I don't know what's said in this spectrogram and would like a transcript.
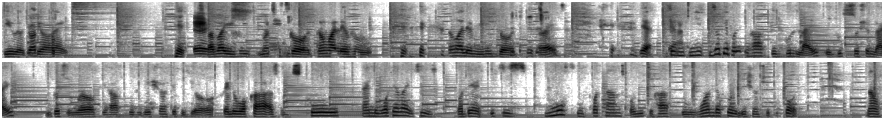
deal, the deal alright. Baba, you need, you? God. Normal level. Normal level, you need God. Alright? yeah. So Yeah. it- it- it's okay for you to have a good life, a good social life. You go to work, you have good relationship with your fellow workers in school, and whatever it is. But then it is most important for you to have a wonderful relationship with God. Now,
